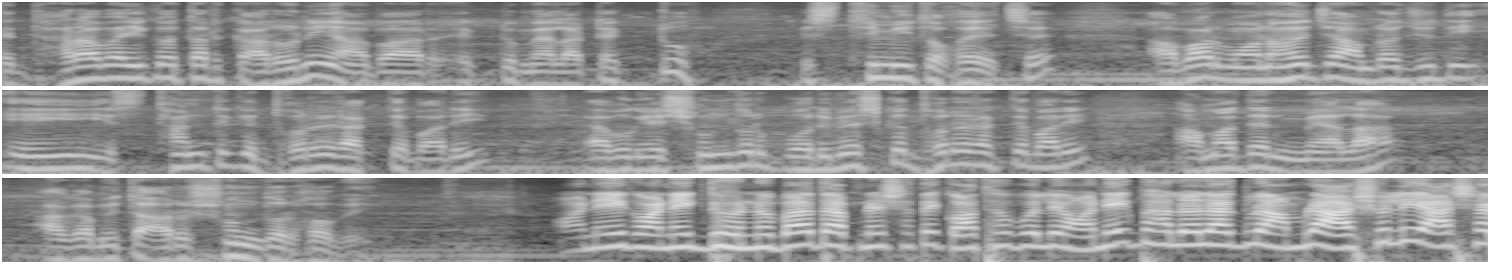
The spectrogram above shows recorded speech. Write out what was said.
এই ধারাবাহিকতার কারণেই আবার একটু মেলাটা একটু স্থিমিত হয়েছে। আমার মনে হয় যে আমরা যদি এই স্থানটিকে ধরে রাখতে পারি এবং এই সুন্দর পরিবেশকে ধরে রাখতে পারি, আমাদের মেলা আগামীতে আরও সুন্দর হবে। অনেক অনেক ধন্যবাদ। আপনার সাথে কথা বলে অনেক ভালো লাগল। আমরা আসলেই আশা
